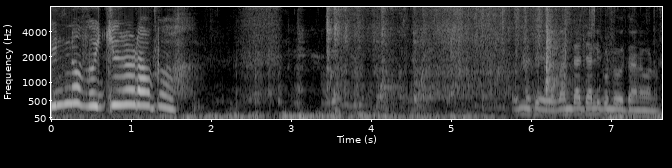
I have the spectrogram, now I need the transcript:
இன்னும் வச்சுடாப்பா என்ன செய்ய வந்தா தள்ளி கொண்டு போத்தானே வேணும்.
